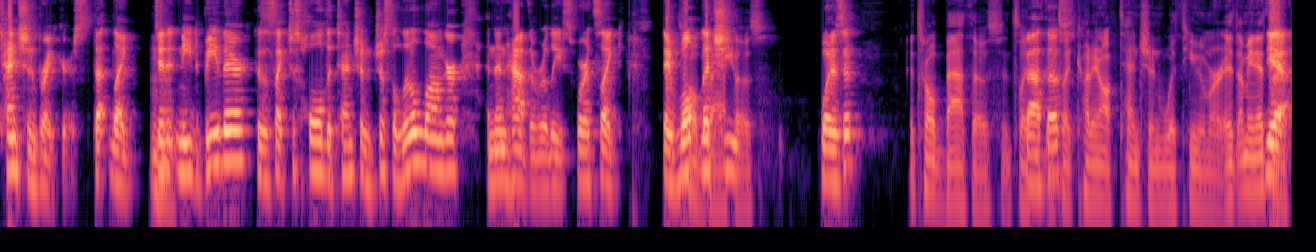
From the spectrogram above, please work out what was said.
tension breakers that like Mm-hmm. didn't need to be there because it's like just hold the tension just a little longer and then have the release where it's like they It's won't let you. What is it? It's called bathos. It's like Bathos? it's like cutting off tension with humor. It, I mean, it's Yeah.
